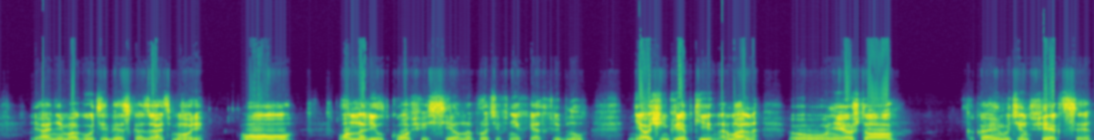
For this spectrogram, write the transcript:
— Я не могу тебе сказать, Мори. — О! Он налил кофе, сел напротив них и отхлебнул. — Не очень крепкий, нормально. У нее что, какая-нибудь инфекция?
